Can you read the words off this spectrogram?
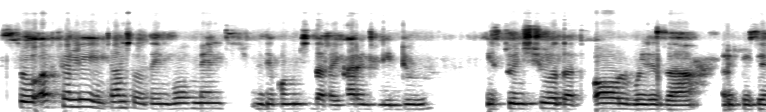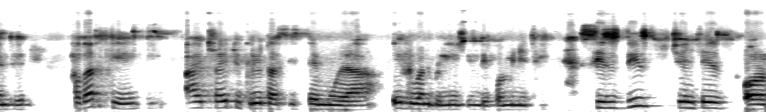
So, actually, in terms of the involvement with the community that I currently do, is to ensure that all voices are represented. For that case, I try to create a system where everyone believes in the community. Since these changes or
